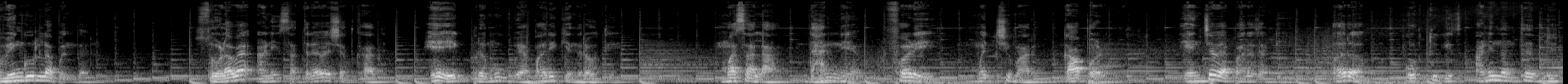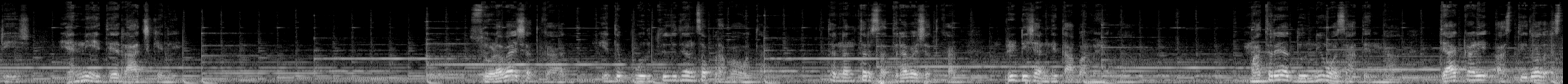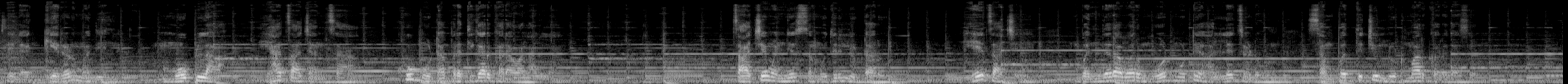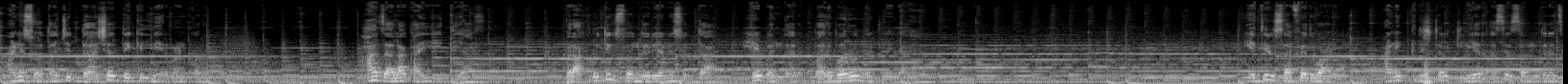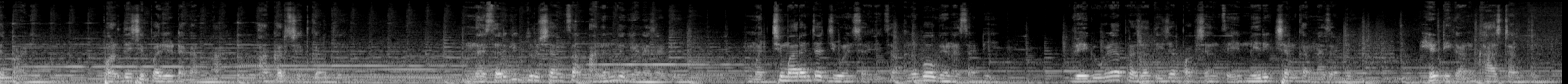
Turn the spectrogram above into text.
वेंगुर्ला बंदर. सोळाव्या आणि सतराव्या शतकात हे एक प्रमुख व्यापारी केंद्र होते. मसाला धान्य फळे मच्छीमार कापड यांच्या व्यापारासाठी अरब पोर्तुगीज आणि नंतर ब्रिटिश यांनी येथे राज केले. सोळाव्या शतकात येथे पोर्तुगीजांचा प्रभाव होता. तर नंतर सतराव्या शतकात ब्रिटिशांनी ताबा मिळवला. मात्र या दोन्ही वसाहतींना त्या काळी अस्तित्वात असलेल्या केरळमधील मोपला ह्या चाच्यांचा खूप मोठा प्रतिकार करावा लागला. चाचे म्हणजे समुद्री लुटारू. हे चाचे बंदरावर मोठमोठे हल्ले चढवून संपत्तीची लुटमार करत असत आणि स्वतःची दहशत देखील निर्माण करत हा झाला काही इतिहास. प्राकृतिक सौंदर्याने सुद्धा हे बंदर भरभरून नटलेले येथील सफेद वाळू आणि क्रिस्टल क्लिअर असे समुद्राचे पाणी परदेशी पर्यटकांना आकर्षित करते. नैसर्गिक दृश्यांचा आनंद घेण्यासाठी मच्छीमारांच्या जीवनशैलीचा अनुभव घेण्यासाठी वेगवेगळ्या प्रजातीच्या पक्ष्यांचे निरीक्षण करण्यासाठी हे ठिकाण खास ठरते.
